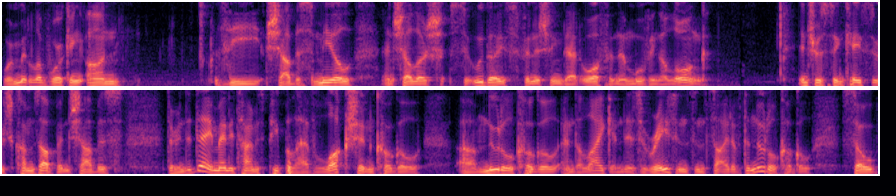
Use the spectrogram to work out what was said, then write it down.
we're middle of working on the Shabbos meal and Shalosh Seudais, finishing that off and then moving along interesting case which comes up in Shabbos during the day. Many times people have lokshin kugel, um, noodle kugel, and the like, and there's raisins inside of the noodle kugel. So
